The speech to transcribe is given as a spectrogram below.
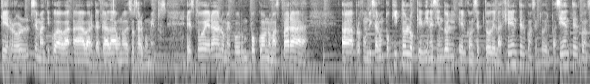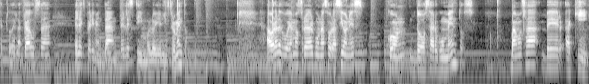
qué rol semántico abarca cada uno de esos argumentos. Esto era a lo mejor un poco nomás para profundizar un poquito lo que viene siendo el, el concepto de la gente, el concepto del paciente, el concepto de la causa, el experimentante, el estímulo y el instrumento. Ahora les voy a mostrar algunas oraciones con dos argumentos. Vamos a ver aquí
